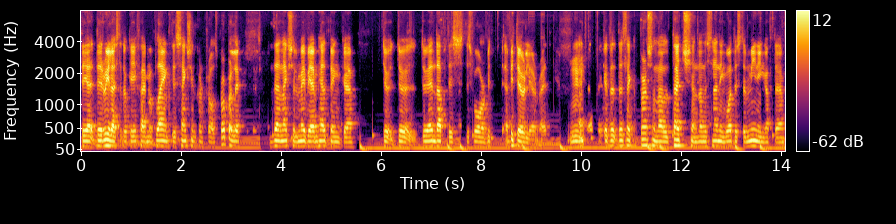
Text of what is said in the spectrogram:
they they realize that okay, if I'm applying these sanction controls properly, then actually maybe I'm helping uh, to to to end up this this war a bit a bit earlier, right? Mm. Like, there's like a personal touch and understanding what is the meaning of the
